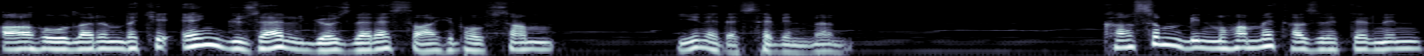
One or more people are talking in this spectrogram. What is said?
ahularındaki en güzel gözlere sahip olsam yine de sevinmem.'' Kasım bin Muhammed Hazretlerinin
